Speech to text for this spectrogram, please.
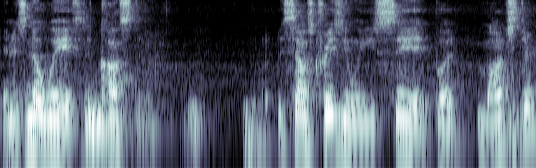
and there's no way it's a costume. It sounds crazy when you say it, but monster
